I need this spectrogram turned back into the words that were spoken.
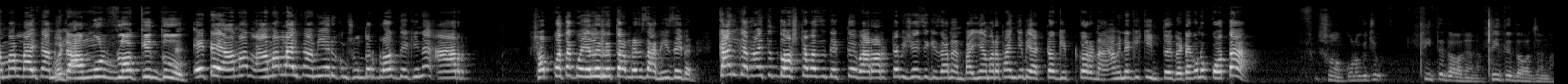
আমার লাইফ আমি ওটা আম্মুর vlog কিন্তু। এটাই আমার আমার লাইফে আমি এরকম সুন্দর ব্লগ দেখি না আর সব কথা কয়ে এলে তো আপনারা জানিয়ে যাবেন কালকে হয়তো দশটা বাজে দেখতে হবে আর আরেকটা বিষয় কি জানেন? ভাই আমার পাঞ্জাবি একটাও গিফট করে না আমি নাকি কিনতে হবে এটা কোনো কথা? শোনো কোনো কিছু ফ্রিতে দেওয়া যায় না ফ্রিতে দেওয়া যায় না।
